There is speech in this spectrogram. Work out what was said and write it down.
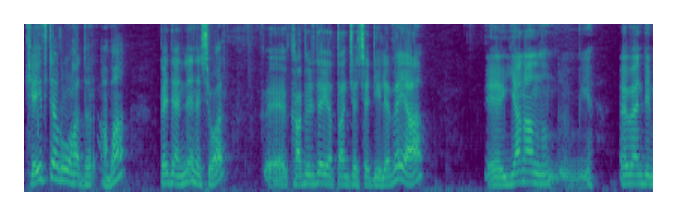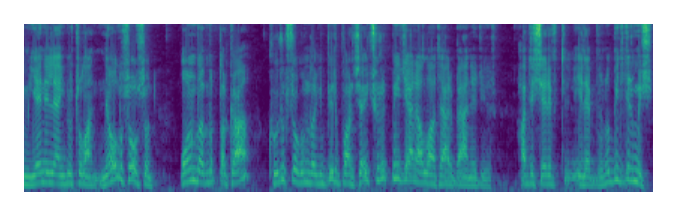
keyif de ruhadır ama bedenle nesi var? E, kabirde yatan cesediyle veya e, yanan e, efendim yenilen yutulan ne olursa olsun onun da mutlaka kuyruk sokumundaki bir parçayı çürütmeyeceğini Allah Teala beyan ediyor. Hadis-i şerif ile bunu bildirmiş.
